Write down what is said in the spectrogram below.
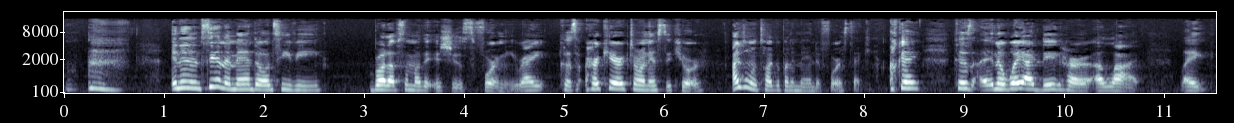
and then seeing Amanda on TV brought up some other issues for me, right? Because her character on Insecure. I just want to talk about Amanda for a second, okay? Because in a way, I dig her a lot. Like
